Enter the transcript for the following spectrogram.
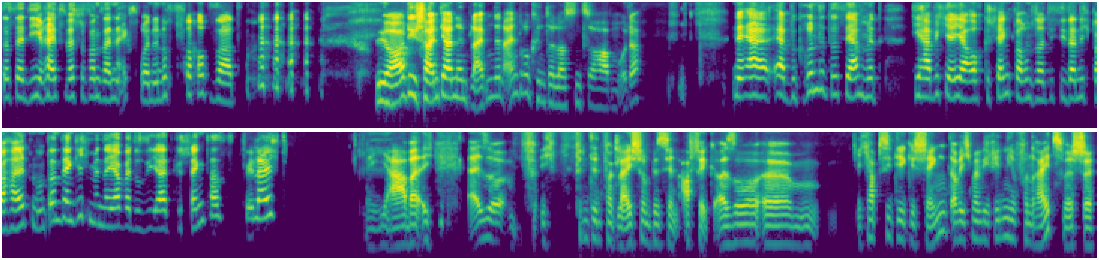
dass er die Reizwäsche von seiner Ex-Freundin noch zu Hause hat. ja, die scheint ja einen bleibenden Eindruck hinterlassen zu haben, oder? Na, er, er begründet es ja mit, die habe ich ihr ja auch geschenkt, warum sollte ich sie dann nicht behalten? Und dann denke ich mir, naja, weil du sie ihr halt geschenkt hast, vielleicht. Ja, aber ich, also ich finde den Vergleich schon ein bisschen affig. Also, ähm, ich habe sie dir geschenkt, aber ich meine, wir reden hier von Reizwäsche.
